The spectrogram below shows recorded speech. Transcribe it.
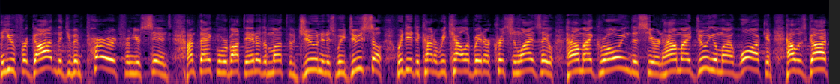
and you've forgotten that you've been purged from your sins. I'm thankful we're about to enter the month of June, and as we do so, we need to kind of recalibrate our Christian lives. Say, how am I growing this year, and how am I doing in my walk, and how is God?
